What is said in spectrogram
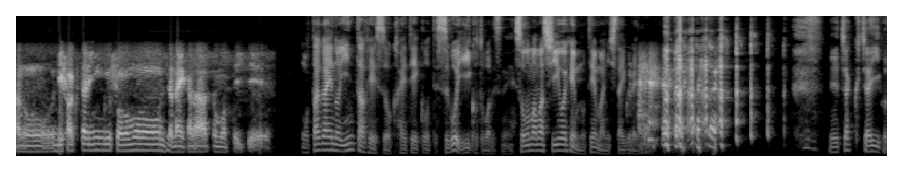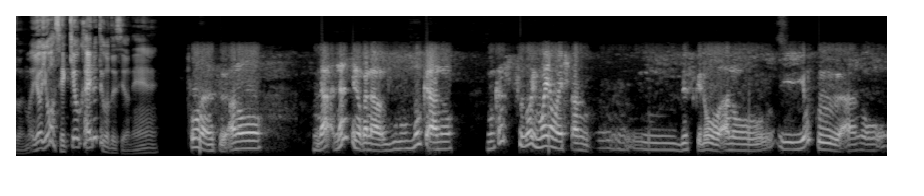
あの、リファクタリングそのものじゃないかなと思っていて。お互いのインターフェースを変えていこうってすごいいい言葉ですね。そのまま COFM のテーマにしたいぐらいで。めちゃくちゃいいこと。要は設計を変えるってことですよね。そうなんです。あの、な、なんていうのかな。僕、あの、昔すごいもやもやしたんですけど、あの、よく、あの、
